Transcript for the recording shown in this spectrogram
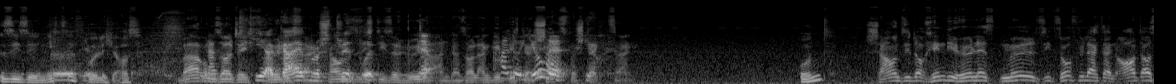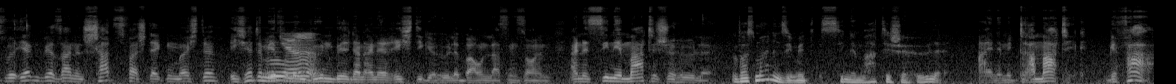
Sie sehen nicht sehr fröhlich aus. Warum Na sollte ich Hier, fröhlich sein? Schauen Sie sich diese Höhle Ja. an. Da soll angeblich Hallo, der Junge. Schatz versteckt sein. Und? Schauen Sie doch hin, die Höhle ist Müll. Sieht so vielleicht ein Ort aus, wo irgendwer seinen Schatz verstecken möchte? Ich hätte mir von Ja. den Bühnenbildern eine richtige Höhle bauen lassen sollen. Eine cinematische Höhle. Was meinen Sie mit cinematische Höhle? Eine mit Dramatik. Gefahr.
